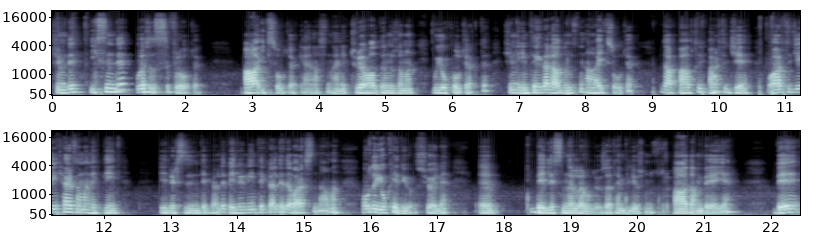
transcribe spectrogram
Şimdi x'in de burası 0 olacak. ax olacak yani aslında hani türev aldığımız zaman bu yok olacaktı. Şimdi integral aldığımız için ax olacak. Bir de artı, artı c. Bu artı c'yi her zaman ekleyin. Belirsiz integralde. Belirli integralde de var aslında ama orada yok ediyoruz. Şöyle e, belli sınırlar oluyor zaten biliyorsunuzdur. A'dan B'ye. B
